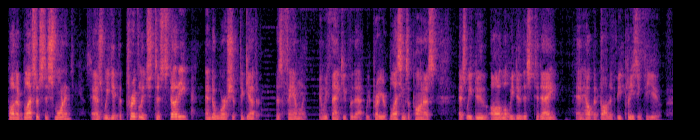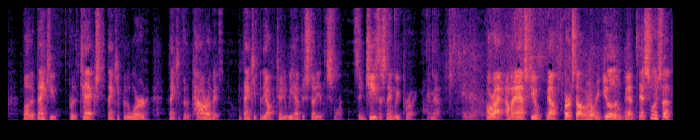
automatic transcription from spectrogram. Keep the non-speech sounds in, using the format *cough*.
father bless us this morning as we get the privilege to study and to worship together as a family and we thank you for that we pray your blessings upon us as we do all of what we do this today and help it father to be pleasing to you Father, thank you for the text. Thank you for the word. Thank you for the power of it. And thank you for the opportunity we have to study it this morning. It's in Jesus' name we pray. Amen. All right, I'm going to ask you now. First, I'm going to review a little bit. This was a,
